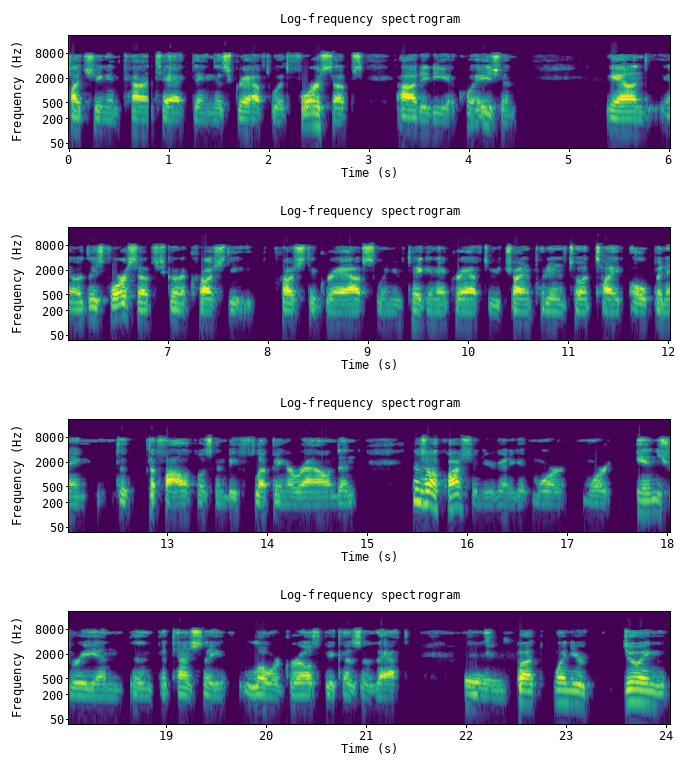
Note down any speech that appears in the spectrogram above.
touching and contacting this graft with forceps out of the equation. And you know, these forceps are going to crush the crush the grafts when you're taking that graft or you're trying to put it into a tight opening. The, the follicle is going to be flipping around, and there's no question you're going to get more more injury and, and potentially lower growth because of that. Mm. But when you're doing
